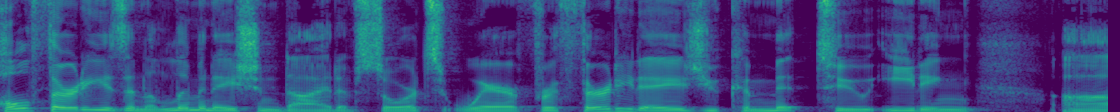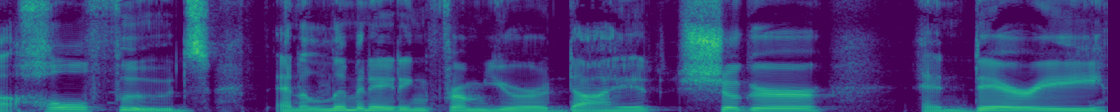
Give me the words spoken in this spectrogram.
Whole 30 is an elimination diet of sorts where for 30 days you commit to eating uh, whole foods and eliminating from your diet sugar and dairy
